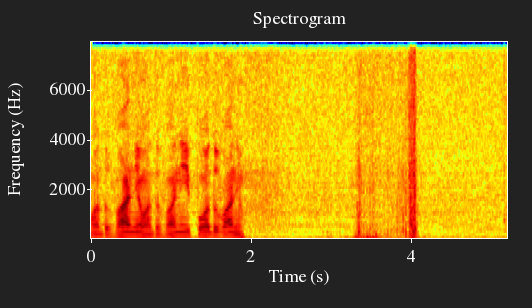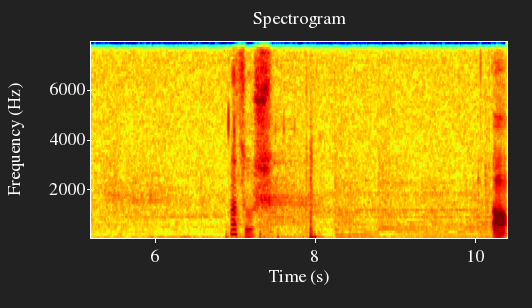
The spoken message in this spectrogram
Ładowanie, ładowanie i po ładowaniu. No cóż. O,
